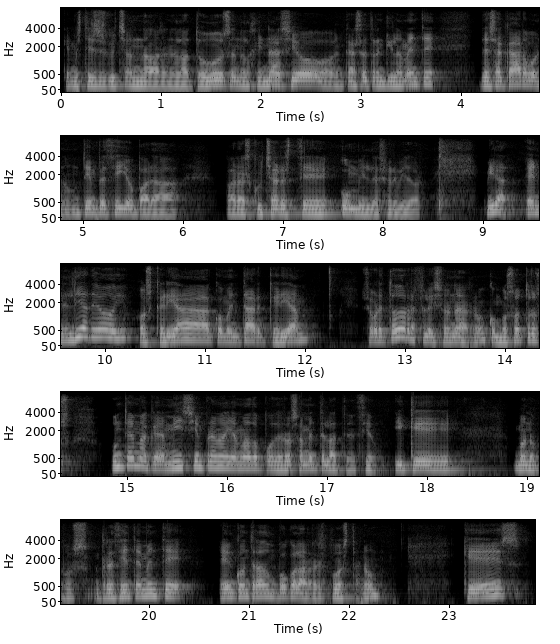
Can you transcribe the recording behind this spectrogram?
que me estéis escuchando ahora en el autobús, en el gimnasio o en casa tranquilamente, de sacar, bueno, un tiempecillo para, para escuchar este humilde servidor. Mirad, en el día de hoy os quería comentar, quería sobre todo reflexionar ¿no? con vosotros un tema que a mí siempre me ha llamado poderosamente la atención y que, bueno, pues recientemente he encontrado un poco la respuesta, ¿no? Que es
